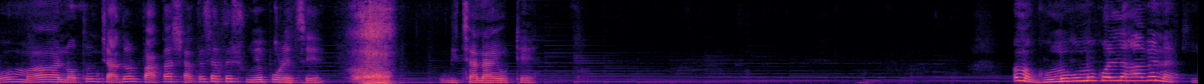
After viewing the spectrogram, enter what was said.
ও মা, নতুন চাদর পাতার সাথে সাথে শুয়ে পড়েছে। বিছানায় উঠে। আমা ঘুমু ঘুমু করলে হবে নাকি?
